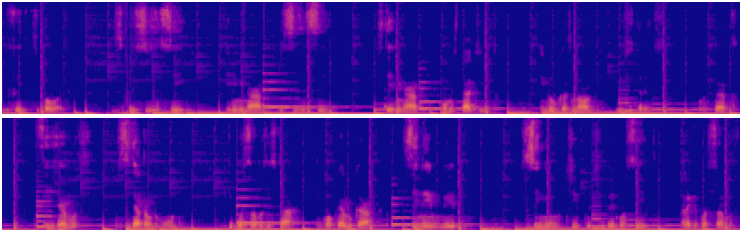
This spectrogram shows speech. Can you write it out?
efeito psicológico. Isso precisa ser eliminado, precisa ser exterminado, como está dito em Lucas 9, 23. Portanto, sejamos um cidadão do mundo e que possamos estar em qualquer lugar sem nenhum medo, sem nenhum tipo de preconceito, para que possamos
